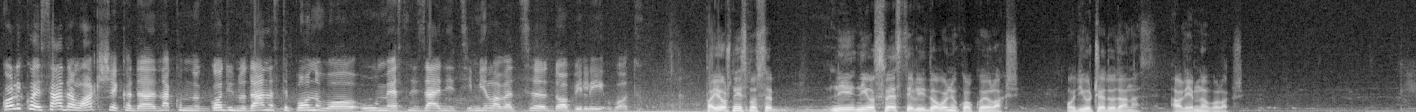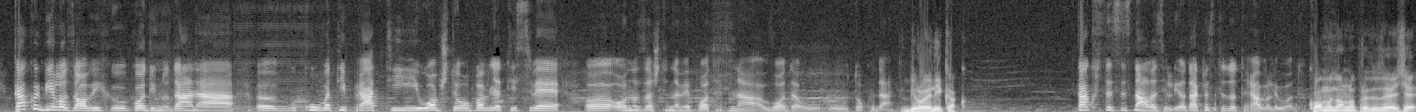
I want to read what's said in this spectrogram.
Koliko je sada lakše kada nakon godinu dana ste ponovo u mesnoj zajednici Milavac dobili vodu? Pa još nismo se ni, ni osvestili dovoljno koliko je lakše. Od juče do danas, ali je mnogo lakše. Kako je bilo za ovih godinu dana e, kuvati, prati i uopšte obavljati sve e, ono za što nam je potrebna voda u, u toku dana? Bilo je nikako. Kako ste se snalazili? Odakle ste doteravali vodu? Komunalno preduzeće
